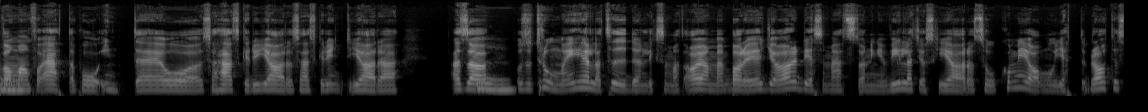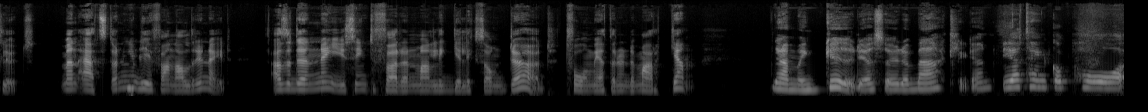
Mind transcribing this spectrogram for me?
vad Mm. man får äta på och inte och så här ska du göra, så här ska du inte göra. Alltså, Mm. och så tror man ju hela tiden liksom att "Ah, ja men bara jag gör det som ätstörningen vill att jag ska göra så kommer jag må jättebra till slut. Men ätstörningen blir ju fan aldrig nöjd. Alltså den nöjer sig inte förrän man ligger liksom död två meter under marken. Ja men gud ja, så är det verkligen. Jag tänker på,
